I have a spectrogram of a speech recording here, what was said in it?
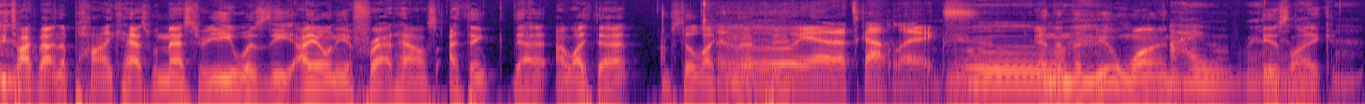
we talked about in the podcast with Master Yi was the Ionia frat house. I think that I like that. I'm still liking that oh yeah, that's got legs. Yeah. And then the new one I really is like like that.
